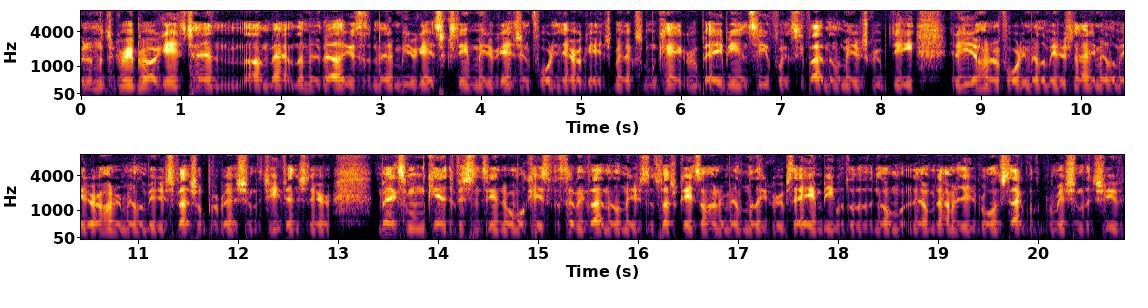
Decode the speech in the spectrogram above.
Minimum degree broad gauge 10, uh, limited values is meter gauge 16, meter gauge and 40 narrow gauge. Maximum cant group A, B, and C 65 millimeters, group D and E 140 millimeters, 90 millimeter, 100 millimeters. Special permission of the chief engineer. Maximum cant deficiency in normal case for 75 millimeters, in special case 100 millimeter groups A and B with a nominated rolling stock with the permission of the chief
